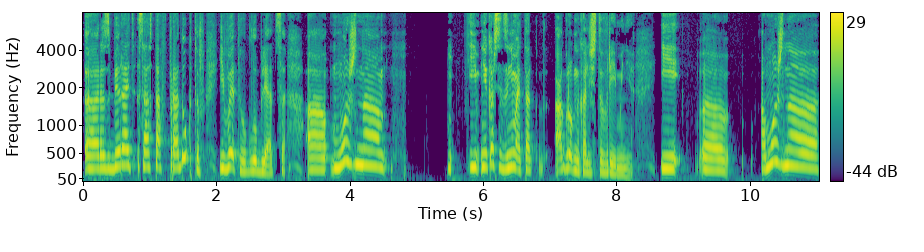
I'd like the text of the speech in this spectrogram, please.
разбирать состав продуктов и в это углубляться. Можно и мне кажется, это занимает так огромное количество времени. И, э, а можно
